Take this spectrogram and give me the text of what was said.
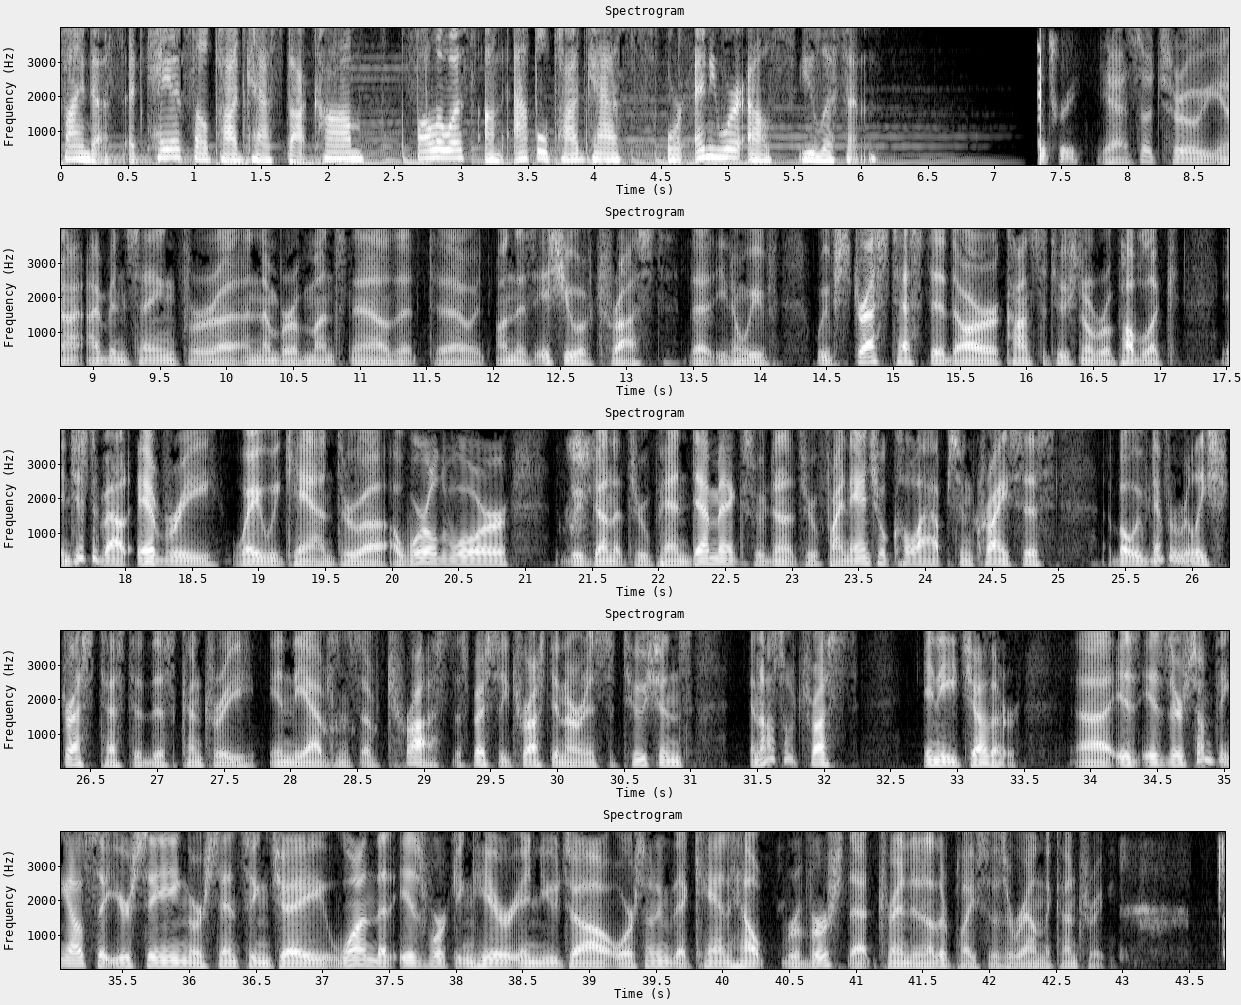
Find us at kslpodcast.com, follow us on Apple Podcasts, or anywhere else you listen. Yeah, it's so true. You know, I've been saying for a, a number of months now that uh, on this issue of trust, that you know we've we've stress tested our constitutional republic in just about every way we can through a, a world war. We've done it through pandemics. We've done it through financial collapse and crisis. But we've never really stress tested this country in the absence of trust, especially trust in our institutions and also trust in each other. Uh, is is there something else that you're seeing or sensing, Jay? One that is working here in Utah, or something that can help reverse that trend in other places around the country?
